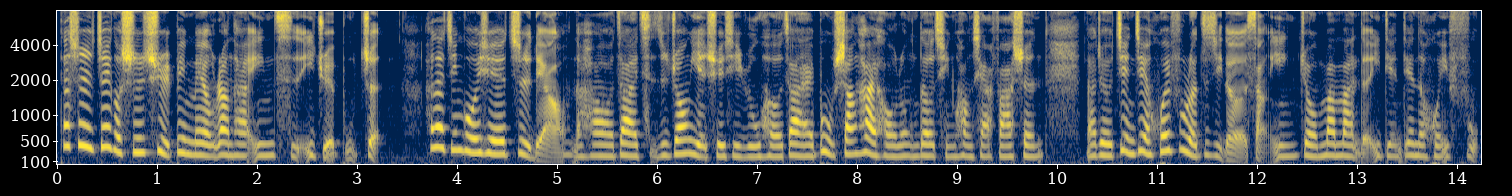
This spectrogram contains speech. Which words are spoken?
但是这个失去并没有让他因此一蹶不振，他在经过一些治疗，然后在此之中也学习如何在不伤害喉咙的情况下发声，那就渐渐恢复了自己的嗓音，就慢慢的一点点的恢复。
